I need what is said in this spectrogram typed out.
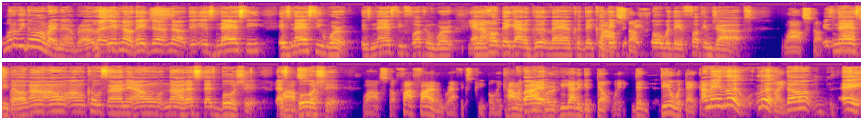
What are we doing right now, bro? Like, yeah, no, they no, no, it- it's nasty. It's nasty work. It's nasty fucking work. And I hope they got a good laugh because they because they should stuff. pay forward with their fucking jobs. Wild stuff. It's nasty, stuff. dog. I don't, I don't, I don't co-sign it. I don't. Nah, that's that's bullshit. That's Wild stuff. bullshit. Wild stuff. Fire, fire them graphics people and Colin Fire- Cowherd. He got to get dealt with. De- deal with that guy. I mean, look, look, Like- dog. Hey,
